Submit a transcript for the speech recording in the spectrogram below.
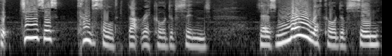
But Jesus cancelled that record of sins. There's no record of sin.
